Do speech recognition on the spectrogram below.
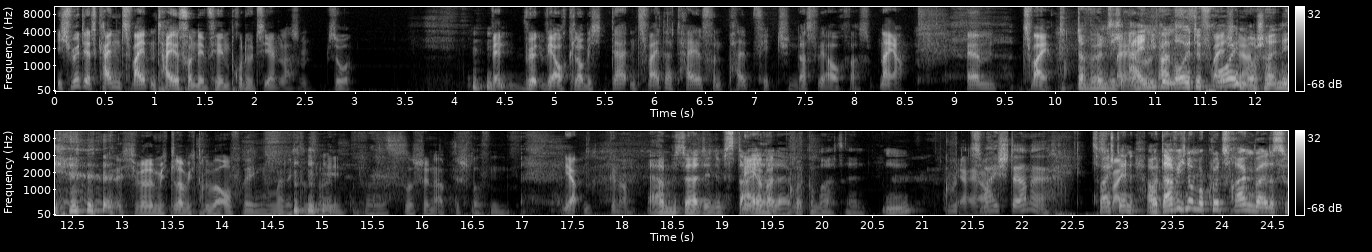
ich würde jetzt keinen zweiten Teil von dem Film produzieren lassen. So. wäre auch, glaube ich, da, ein zweiter Teil von Pulp Fiction. Das wäre auch was. Naja. Ähm, zwei. Da würden sich Mein einige Resultat Leute freuen, Sterne. wahrscheinlich. Ich würde mich, glaube ich, drüber aufregen, um ehrlich zu sein. das ist so schön abgeschlossen. Ja, genau. ja, müsste halt in dem Style Nee, halt einfach gemacht sein. Mhm. Gut, Ja, ja. zwei Sterne. Zwei, Zwei, Sterne. Aber darf ich noch mal kurz fragen, weil das,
